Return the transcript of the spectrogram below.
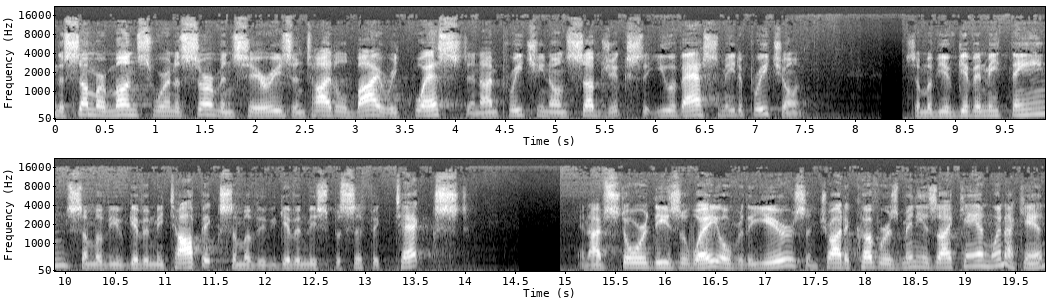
the summer months, we're in a sermon series entitled By Request, and I'm preaching on subjects that you have asked me to preach on. Some of you have given me themes, some of you have given me topics, some of you have given me specific text. And I've stored these away over the years and try to cover as many as I can when I can.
